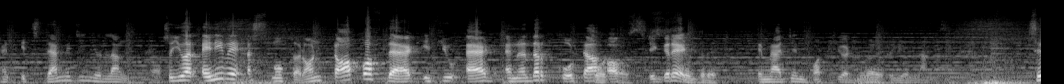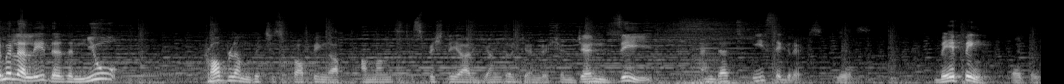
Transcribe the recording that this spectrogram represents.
And it's damaging your lungs. So you are anyway a smoker. On top of that, if you add another quota of Quotas, cigarette, cigarette. Imagine what you are doing Right. to your lungs. Similarly, there's a new problem which is cropping up amongst especially our younger generation, Gen Z, and that's e-cigarettes. Yes. Vaping. Vaping.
